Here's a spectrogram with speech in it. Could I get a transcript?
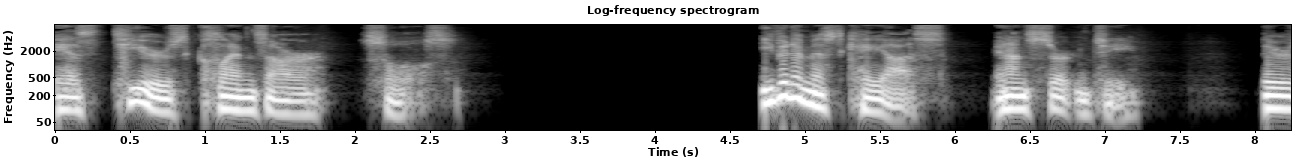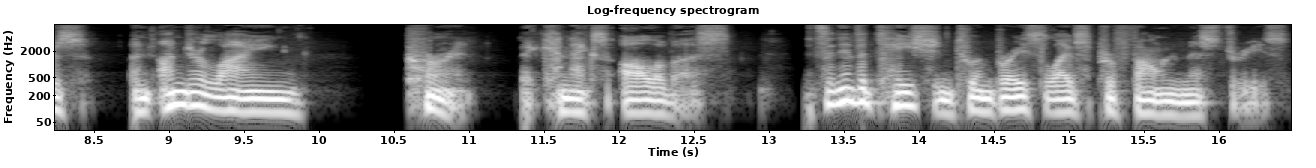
as tears cleanse our souls. Even amidst chaos and uncertainty, there's an underlying current that connects all of us. It's an invitation to embrace life's profound mysteries.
